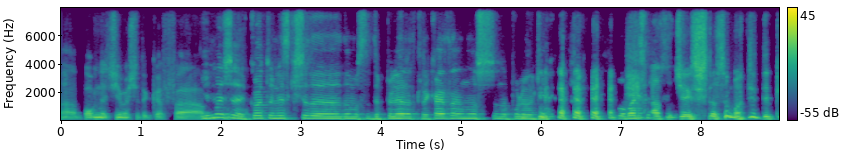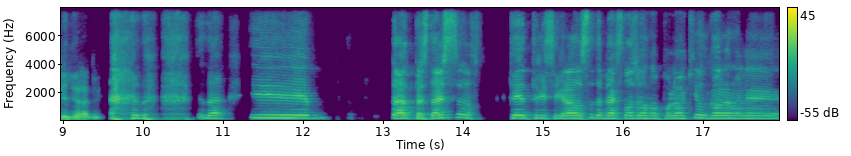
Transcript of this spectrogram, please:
а, помня, че имаше такъв... А... Имаше, който не искаше да, да му се депилират краката, носи Наполеонки. Обаче... Аз се чех, защото са моите депилирани. да. И да, представяш се в тези 30 градуса да бях сложил Наполеонки отгоре, нали,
